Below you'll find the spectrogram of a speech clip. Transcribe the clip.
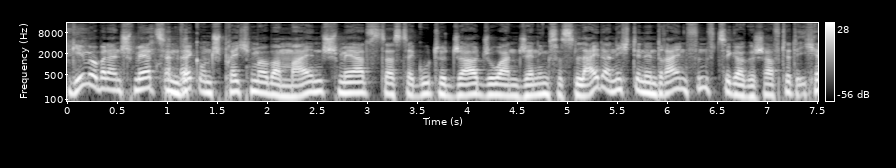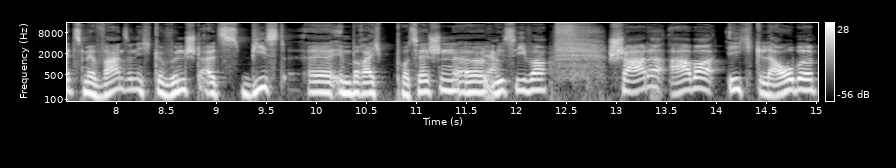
Gehen wir über deinen Schmerz hinweg und sprechen mal über meinen Schmerz, dass der gute Jar Joan Jennings es leider nicht in den 53er geschafft hätte. Ich hätte es mir wahnsinnig gewünscht als Beast äh, im Bereich Possession äh, ja. Receiver. Schade, aber ich glaube,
